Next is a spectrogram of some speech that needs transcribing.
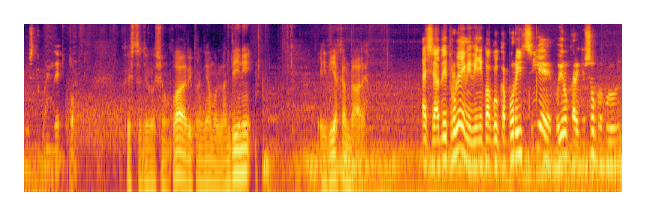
questo, quindi... Questo glielo lasciamo qua, riprendiamo il Landini e via che andare. Eh, se ha dei problemi vieni qua col Caporizzi e poi io lo carico sopra quello lì.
